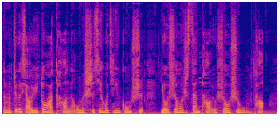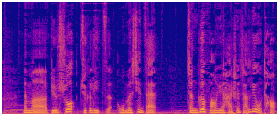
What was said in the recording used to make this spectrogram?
那么这个小于多少套呢？我们事先会进行公示，有时候是三套，有时候是五套。那么，比如说，举个例子，我们现在整个房源还剩下六套，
